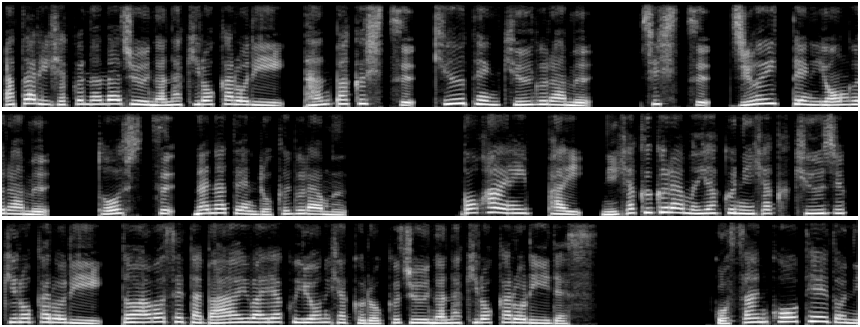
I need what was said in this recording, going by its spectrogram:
あたり 177kcal、タンパク質 9.9g、脂質 11.4g、糖質 7.6g。ご飯1杯 200g 約 290kcal と合わせた場合は約 467kcal です。ご参考程度に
